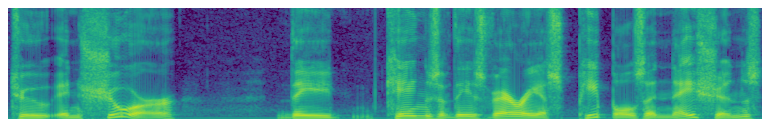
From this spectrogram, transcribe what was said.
to ensure the kings of these various peoples and nations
